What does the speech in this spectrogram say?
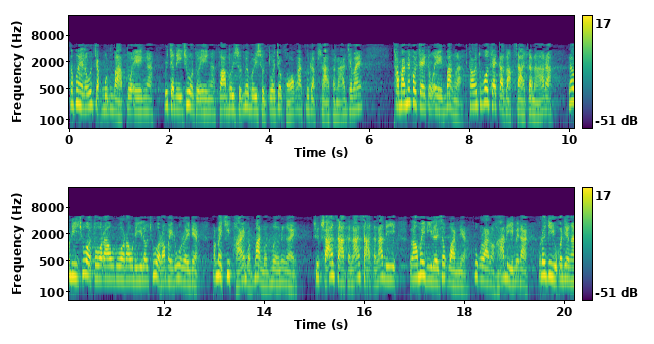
ก็เพื่อให้เรารู้จักบุญบาปตัวเองอะรู้จักดีชั่วตัวเองอะความบริสุทธิ์ไม่บริสุทธิ์ตัวเจ้าของอะคือหลักศาสนาใช่ไหมทำไมไม่เข้าใจตัวเองบ้างล่ะทำไมต้องเข้าใจแต่หลักศาสนาล่ะ แล้วดีชั่วตัวเราตัวเราดีเราชั่วเราไม่รู้เลยเนี่ย มันไม่คิดหายหมดบ้านหมดเมืองนึงไง ศึกษาศาสนาศาสนาดี เราไม่ดีเลยสักวันเนี่ยพวกเราหาดีไม่ได้เราจะอยู่กันยังไง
